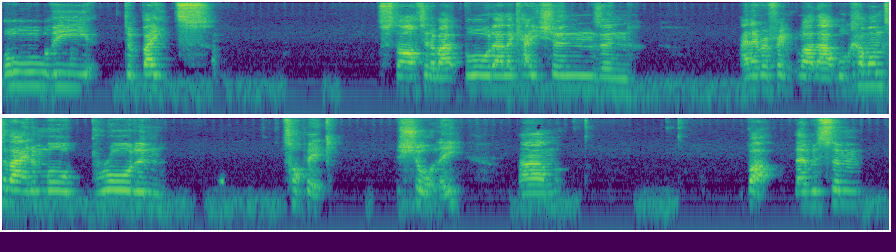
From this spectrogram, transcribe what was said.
all the debates started about board allocations and and everything like that. We'll come on to that in a more broadened topic shortly. Um, but there was some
